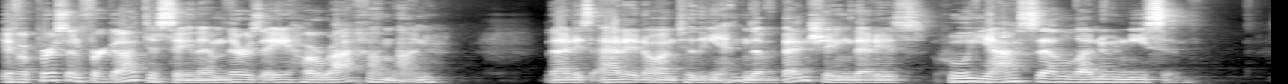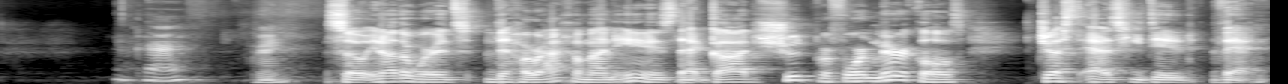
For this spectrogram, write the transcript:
If a person forgot to say them, there's a Harachaman that is added on to the end of benching that is hu yasa lanu nisim. Okay. Right? So, in other words, the harachaman is that God should perform miracles just as he did then.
